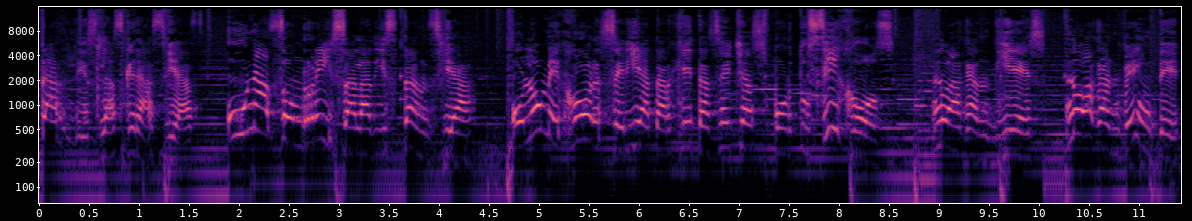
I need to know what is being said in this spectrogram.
darles las gracias. Una sonrisa a la distancia O lo mejor sería tarjetas hechas por tus hijos. No hagan 10, no hagan 20.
